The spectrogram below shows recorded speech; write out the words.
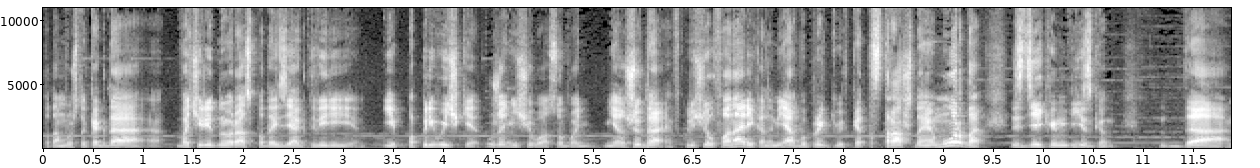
Потому что когда э, в очередной раз, подойдя к двери и по привычке, уже ничего особо не ожидая, включил фонарик, а на меня выпрыгивает какая-то страшная морда с диким визгом. Да,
